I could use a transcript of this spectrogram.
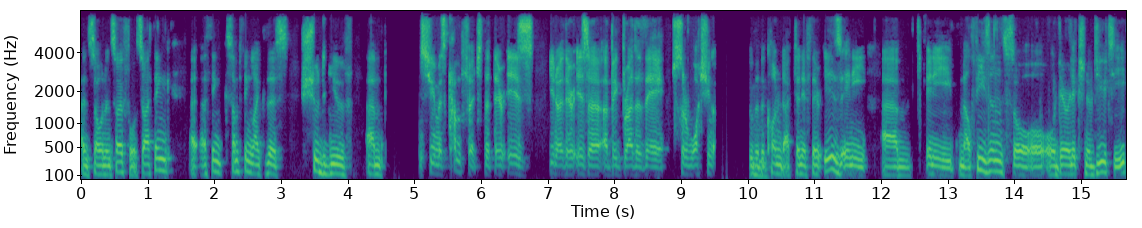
and so on and so forth. So I think uh, I think something like this should give um, consumers comfort that there is you know there is a, a big brother there sort of watching over the conduct, and if there is any um, any malfeasance or, or dereliction of duty,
